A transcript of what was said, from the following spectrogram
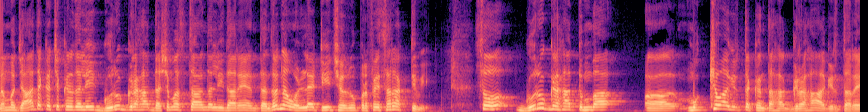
ನಮ್ಮ ಜಾತಕ ಚಕ್ರದಲ್ಲಿ ಗುರುಗ್ರಹ ದಶಮ ಸ್ಥಾನದಲ್ಲಿ ಇದ್ದಾರೆ ಅಂತಂದರೆ ನಾವು ಒಳ್ಳೆ ಟೀಚರು, ಪ್ರೊಫೆಸರ್ ಆಗ್ತೀವಿ. ಸೊ ಗುರುಗ್ರಹ ತುಂಬ ಮುಖ್ಯವಾಗಿರ್ತಕ್ಕಂತಹ ಗ್ರಹ ಆಗಿರ್ತಾರೆ.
